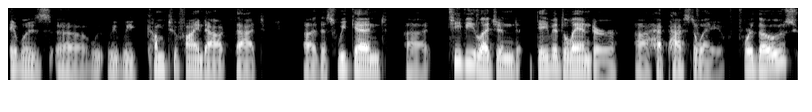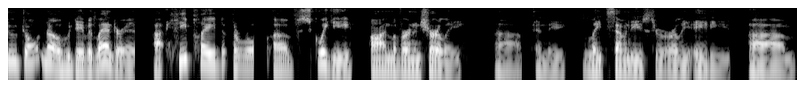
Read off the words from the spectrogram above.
it was uh, we, we we come to find out that uh, this weekend uh, TV legend David Lander uh, had passed away. For those who don't know who David Lander is, he played the role of Squiggy on Laverne and Shirley uh, in the late 70s through early 80s. Um,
